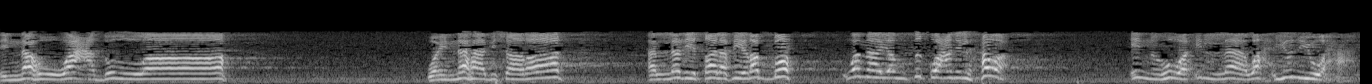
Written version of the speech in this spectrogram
إنه وعد الله. وإنها بشارات الذي قال فيه ربه وما ينطق عن الهوى. إن هو إلا وحي يوحى.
